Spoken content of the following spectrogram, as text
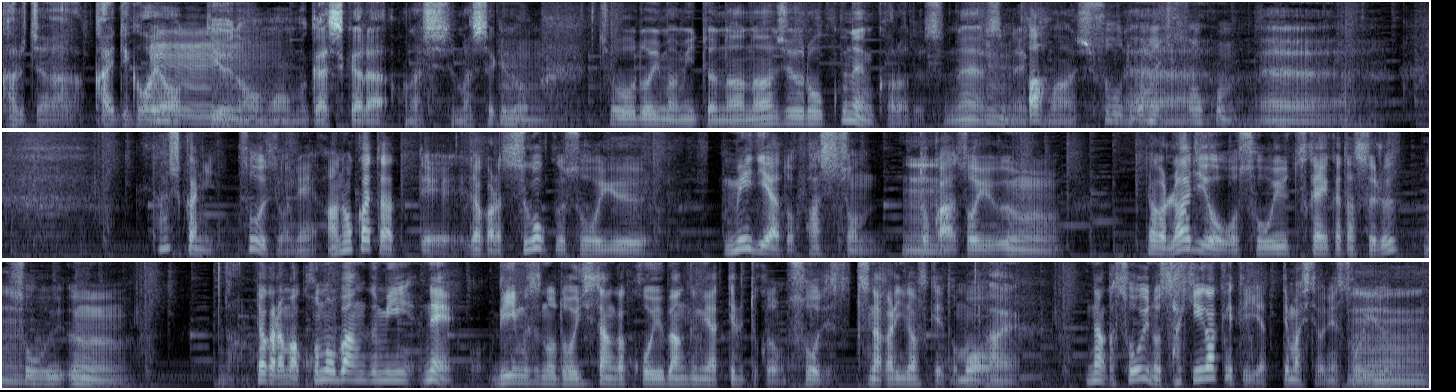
カルチャー変えていこうよっていうのをもう昔からお話ししてましたけど、うん。ちょうど今見た76年からですね、んスネークマンションね確かにそうですよね。あの方ってだからすごくそういうメディアとファッションとか、うん。そういう、うん、だからラジオをそういう使い方する、うん。そういう、うん。だからまあこの番組ねビームスの土井さんがこういう番組やってるってこともそうです。つながりますけども、えはい、なんかそういうの先駆けてやってましたよねそういう、ん。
